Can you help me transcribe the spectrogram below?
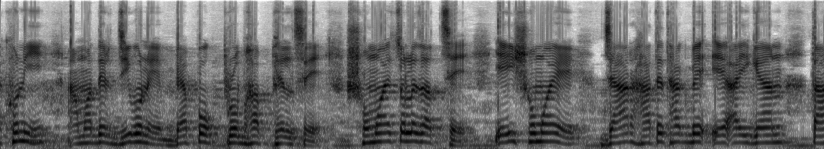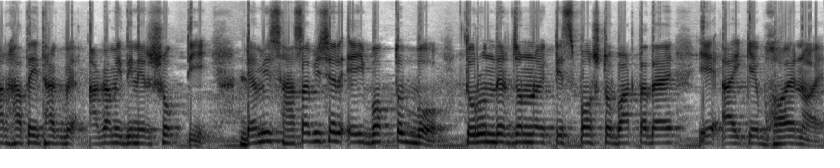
এখনই আমাদের জীবনে ব্যাপক প্রভাব ফেলছে, সময় চলে যাচ্ছে। এই সময়ে যার হাতে থাকবে এআই জ্ঞান, তার হাতেই থাকবে আগামী দিনের শক্তি। ডেমিস হাসাবিসের এই বক্তব্য তরুণদের জন্য একটি স্পষ্ট বার্তা দেয় এআইকে ভয় নয়,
